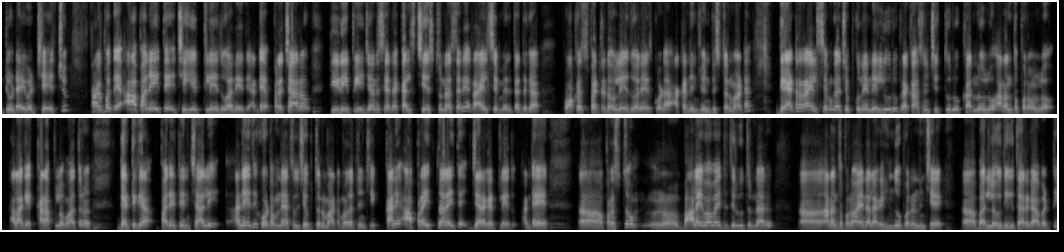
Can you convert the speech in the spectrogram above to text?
ఇటు డైవర్ట్ చేయొచ్చు. కాకపోతే ఆ పని అయితే చేయట్లేదు అనేది అంటే ప్రచారం టీడీపీ జనసేన కలిసి చేస్తున్నా సరే రాయలసీమ మీద పెద్దగా ఫోకస్ పెట్టడం లేదు అనేది కూడా అక్కడి నుంచి వినిపిస్తున్నమాట గ్రేటర్ రాయలసీమగా చెప్పుకునే నెల్లూరు ప్రకాశం చిత్తూరు కర్నూలు అనంతపురంలో అలాగే కడపలో మాత్రం గట్టిగా పర్యటించాలి అనేది కూటమి నేతలు చెబుతున్నమాట మొదటి నుంచి. కానీ ఆ ప్రయత్నాలు అయితే జరగట్లేదు. అంటే ప్రస్తుతం బాలయ్యబాబు బాలయ్య బాబు అయితే తిరుగుతున్నారు. అనంతపురం ఆయన అలాగే హిందూపురం నుంచే బరిలోకి దిగుతారు కాబట్టి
